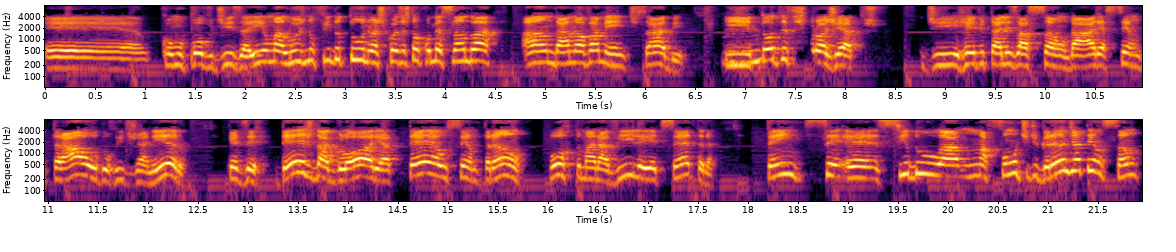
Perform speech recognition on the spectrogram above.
é, como o povo diz aí, uma luz no fim do túnel. As coisas estão começando a, a andar novamente, sabe? E uhum. todos esses projetos de revitalização da área central do Rio de Janeiro, quer dizer, desde a Glória até o Centrão, Porto Maravilha e etc., tem é, sido uma fonte de grande atenção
